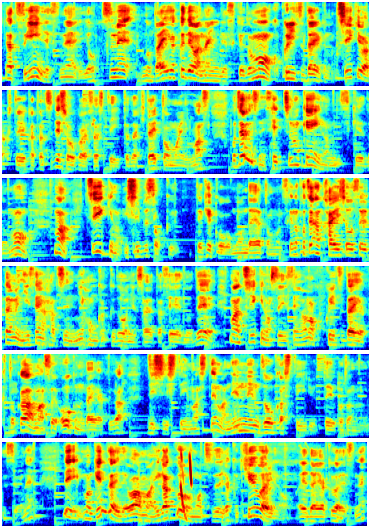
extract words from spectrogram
では次にですね4つ目の大学ではないんですけども国立大学の地域枠という形で紹介させていただきたいと思います。こちらですね設置の経緯なんですけれどもまあ地域の医師不足って結構問題だと思うんですけどこちらを解消するために2008年に本格導入された制度でまあ地域の推薦はま国立大学とかまあそういう多くの大学が実施していましてまあ年々増加しているということなんですよね。で、まあ、現在ではま医学部を持つ約9割の大学がですね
